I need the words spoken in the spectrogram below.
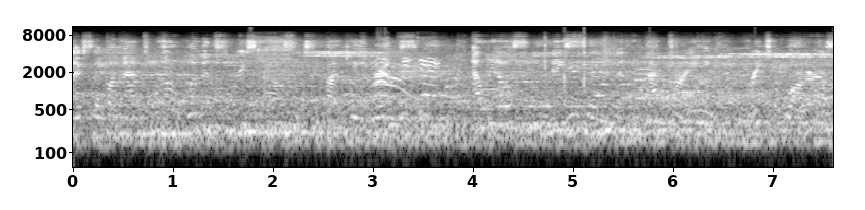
Next up on mat 12, women's freestyle, 65 kilograms. Elios Mason, Factory, Rachel Waters,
